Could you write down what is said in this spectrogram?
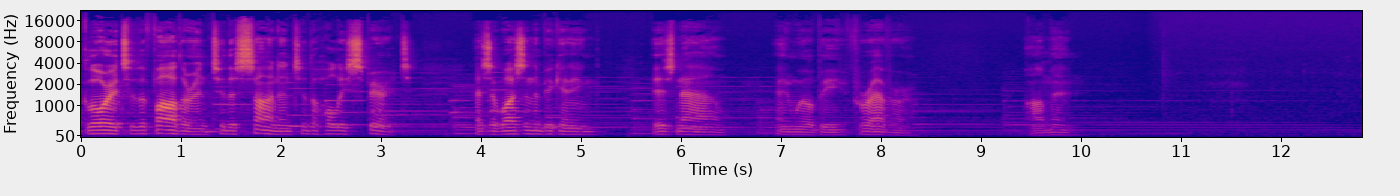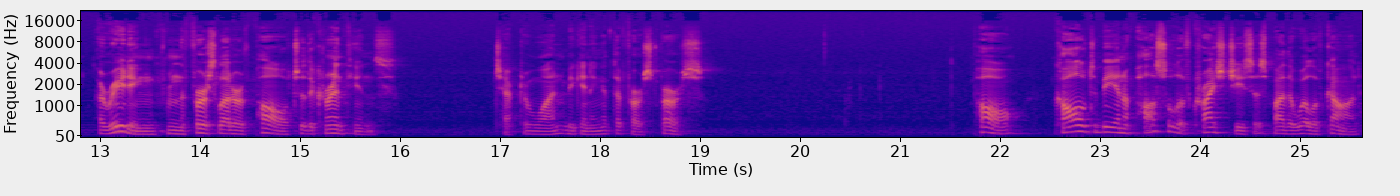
Glory to the Father, and to the Son, and to the Holy Spirit, as it was in the beginning is now, and will be forever. Amen. A reading from the first letter of Paul to the Corinthians, chapter 1, beginning at the first verse. Paul, called to be an apostle of Christ Jesus by the will of God,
